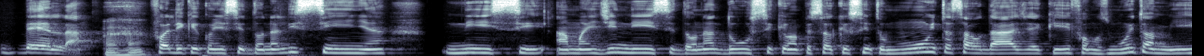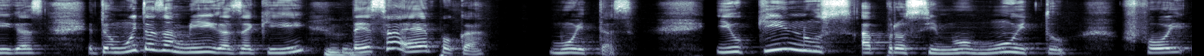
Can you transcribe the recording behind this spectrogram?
bela. Aham. Foi ali que eu conheci Dona Licinha, Nice, a mãe de Nice, Dona Dulce, que é uma pessoa que eu sinto muita saudade aqui, fomos muito amigas. Eu tenho muitas amigas aqui dessa época, muitas. E o que nos aproximou muito foi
